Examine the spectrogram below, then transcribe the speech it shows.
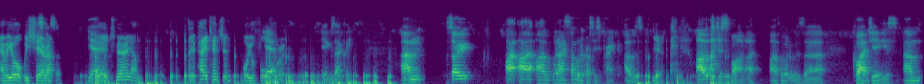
and we all we share it. it. Yeah, Yeah, it's very um so you pay attention or you'll fall Yeah. for it. Yeah, exactly. Um, so I, I, I, when I stumbled across this prank, I was, Yeah. I, I just smiled. I, I thought it was uh, quite genius. Um,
